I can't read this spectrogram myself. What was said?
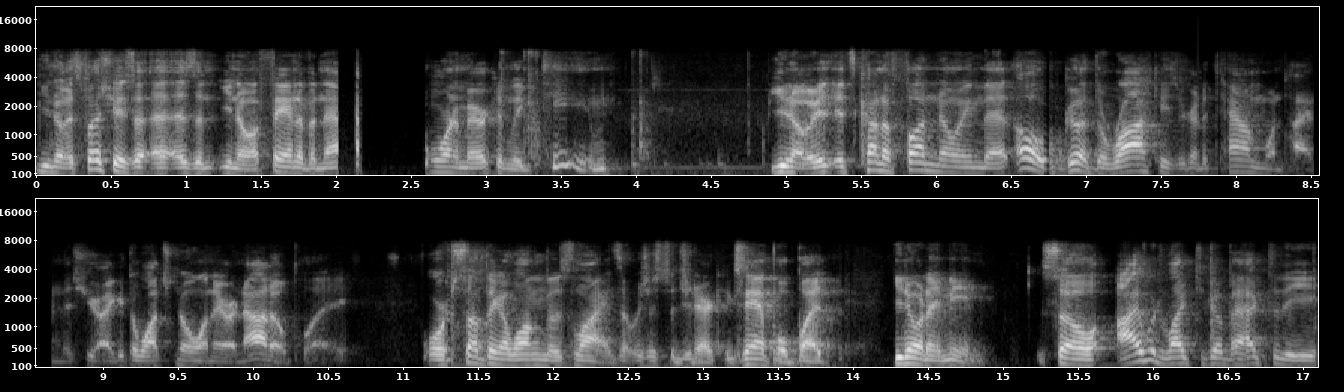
you know, especially as a, as a you know, a fan of a an American League team, you know, it, it's kind of fun knowing that oh, good, the Rockies are going to town one time this year. I get to watch Nolan Arenado play or something along those lines. That was just a generic example, but you know what I mean. So I would like to go back to the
